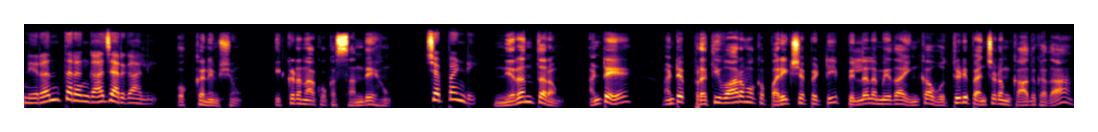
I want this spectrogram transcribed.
నిరంతరంగా జరగాలి. ఒక్క నిమిషం ఇక్కడ నాకొక సందేహం. చెప్పండి. నిరంతరం అంటే అంటే ప్రతివారం ఒక పరీక్ష పెట్టి పిల్లల మీద ఇంకా ఒత్తిడి పెంచడం కాదు కదా?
